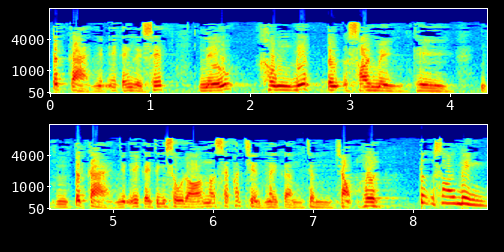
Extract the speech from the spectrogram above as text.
tất cả những cái người sếp nếu không biết tự soi mình thì tất cả những cái, cái tính xấu đó nó sẽ phát triển ngày càng trầm trọng hơn Tự soi mình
